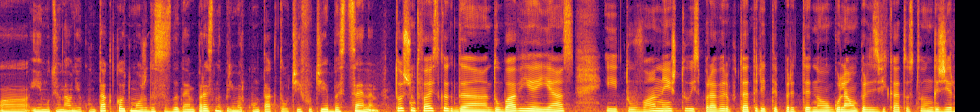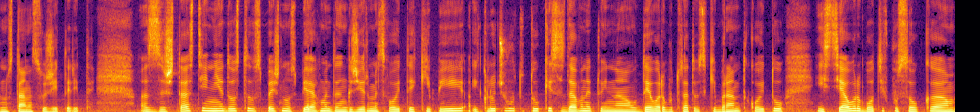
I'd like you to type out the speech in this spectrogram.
а, и емоционалния контакт, който може да създадем през, например, контакта очи в очи е безценен. Точно това исках да добавя и аз. И това нещо изправя работодателите пред едно голямо предизвикателство ангажираността на служителите. За щастие, ние доста успешно успяхме да ангажираме своите екипи и ключовото тук е създаването и на отдела работодателски бранд, който изцяло работи в посока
